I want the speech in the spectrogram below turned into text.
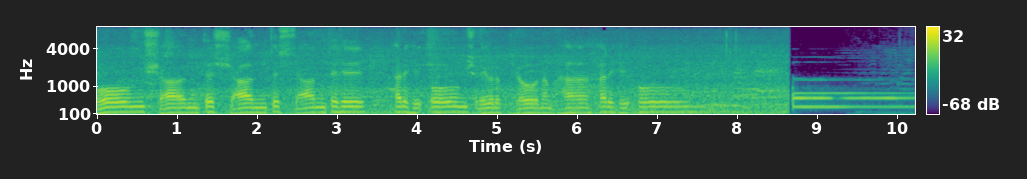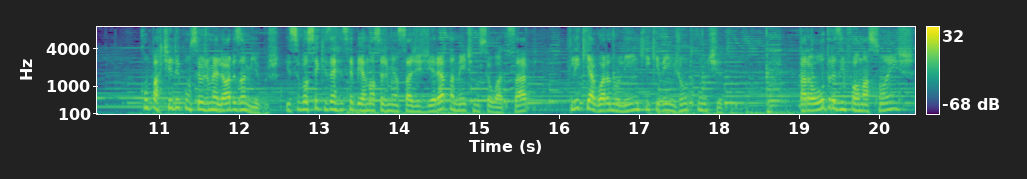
Om Shanti Shanti Shanti Om Shri Guru Pyo Namaha Om Compartilhe com seus melhores amigos. E se você quiser receber nossas mensagens diretamente no seu WhatsApp, clique agora no link que vem junto com o título. Para outras informações,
